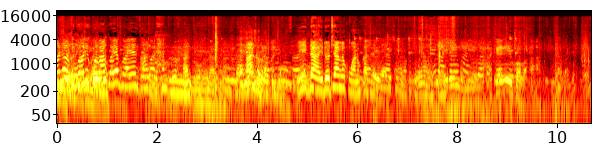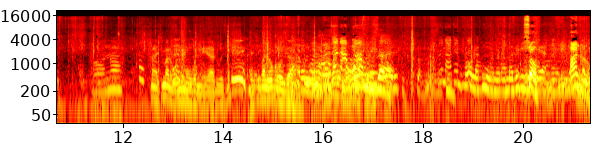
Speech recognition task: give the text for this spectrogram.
onoti gwoligwoye gweyenze ida ido tyame kuwano katebe Mana chimalo mwana mungu ni raduzi. Kachimalo obuza. so andrew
